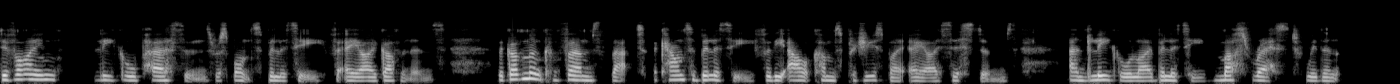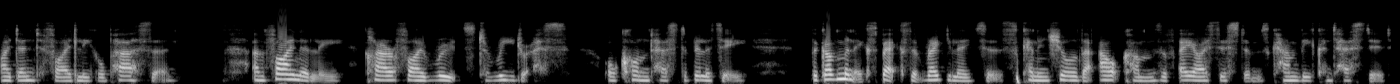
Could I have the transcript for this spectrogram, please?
Define legal persons' responsibility for AI governance. The government confirms that accountability for the outcomes produced by AI systems and legal liability must rest with an identified legal person. And finally, clarify routes to redress or contestability the government expects that regulators can ensure that outcomes of AI systems can be contested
